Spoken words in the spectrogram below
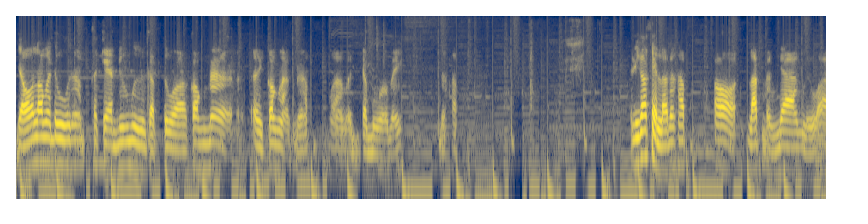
เดี๋ยวเรามาดูนะครับ สแกนนิ้วมือกับตัวกล้องหน้า เอ้ยกล้องหลังนะครับ ว่ามันจะมัวไหมนะครับ อันนี้ก็เสร็จแล้วนะครับ ก็รัดหนังยางหรือว่า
